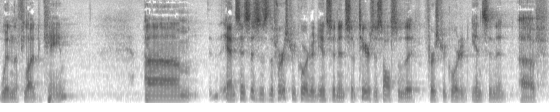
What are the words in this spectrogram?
when the flood came. Um, and since this is the first recorded incidence of tears, it's also the first recorded incident of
